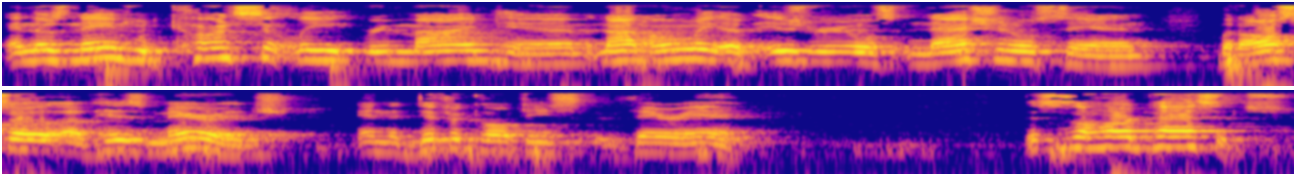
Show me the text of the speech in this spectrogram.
And those names would constantly remind him not only of Israel's national sin, but also of his marriage and the difficulties therein. This is a hard passage.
